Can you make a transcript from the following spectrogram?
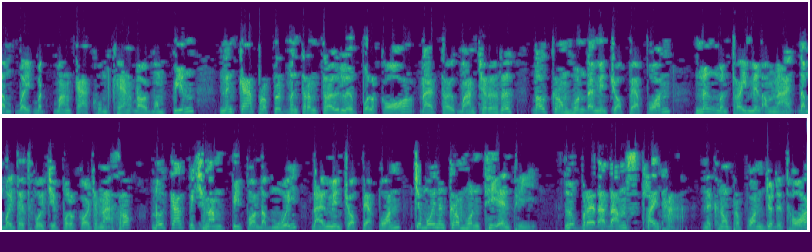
ដើម្បីបិទបាំងការឃុំឃាំងដោយបំពាននិងការប្រព្រឹត្តមិនត្រឹមត្រូវលើពលករដែលត្រូវបានជ្រើសរើសដោយក្រុមហ៊ុនដែលមានជាប់ពាក់ព័ន្ធនិងមន្ត្រីមានអំណាចដើម្បីទៅធ្វើជាពលករចំណាក់ស្រុកដោយកាលពីឆ្នាំ2011ដែលមានជាប់ពាក់ព័ន្ធជាមួយនឹងក្រុមហ៊ុន TNP លោក Brad Adams ថ្លែងថា នៅក្នុងប្រព័ន្ធយុត្តិធម៌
